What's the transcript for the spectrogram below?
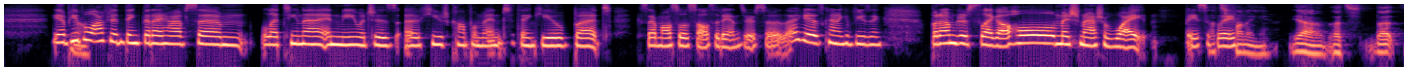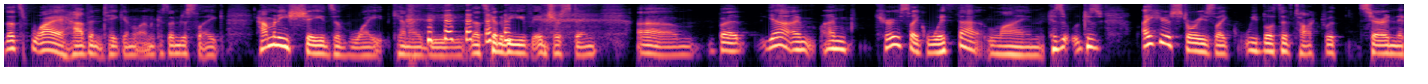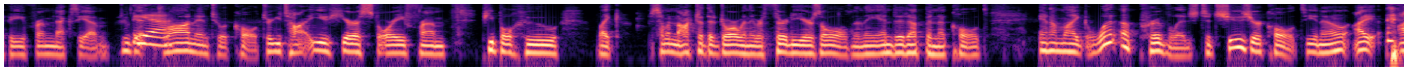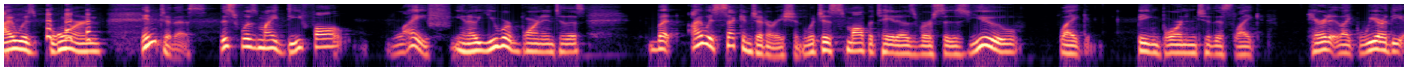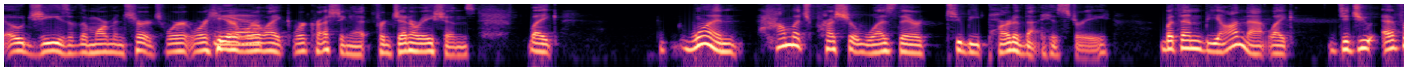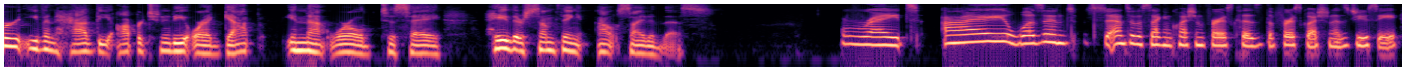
Yeah, people often think that I have some Latina in me, which is a huge compliment. Thank you. But because I'm also a salsa dancer, so I guess it's kind of confusing. But I'm just like a whole mishmash of white, basically. That's funny. Yeah, that's that. That's why I haven't taken one because I'm just like, how many shades of white can I be? that's going to be interesting. Um, but yeah, I'm I'm curious, like with that line, because because I hear stories like we both have talked with Sarah Nippy from NXIVM who get yeah. drawn into a cult, or you talk, you hear a story from people who like someone knocked at their door when they were 30 years old and they ended up in a cult. And I'm like, what a privilege to choose your cult. You know, I, I was born into this. This was my default life. You know, you were born into this, but I was second generation, which is small potatoes versus you, like being born into this like heritage like we are the OGs of the Mormon church. We're we're here, yeah. we're like we're crushing it for generations. Like one, how much pressure was there to be part of that history? But then beyond that, like did you ever even have the opportunity or a gap in that world to say, "Hey, there's something outside of this?" Right. I wasn't to answer the second question first because the first question is juicy.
